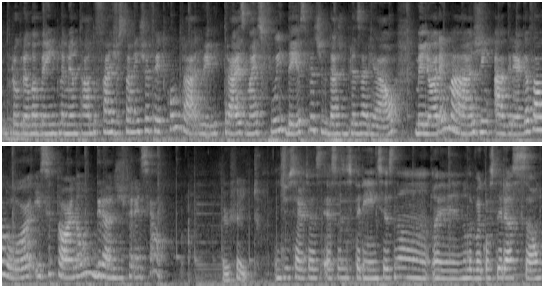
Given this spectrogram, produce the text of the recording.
Um programa bem implementado faz justamente o efeito contrário. Ele traz mais fluidez para a atividade empresarial, melhora a imagem, agrega valor e se torna um grande diferencial. Perfeito. De certo, essas experiências não, é, não levou em consideração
